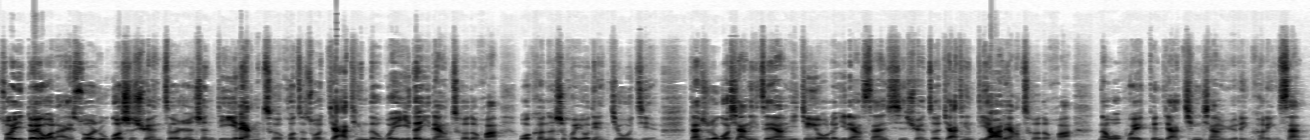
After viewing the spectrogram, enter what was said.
所以对我来说，如果是选择人生第一辆车，或者说家庭的唯一的一辆车的话，我可能是会有点纠结。但是如果像你这样已经有了一辆三系，选择家庭第二辆车的话，那我会更加倾向于领克零三。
